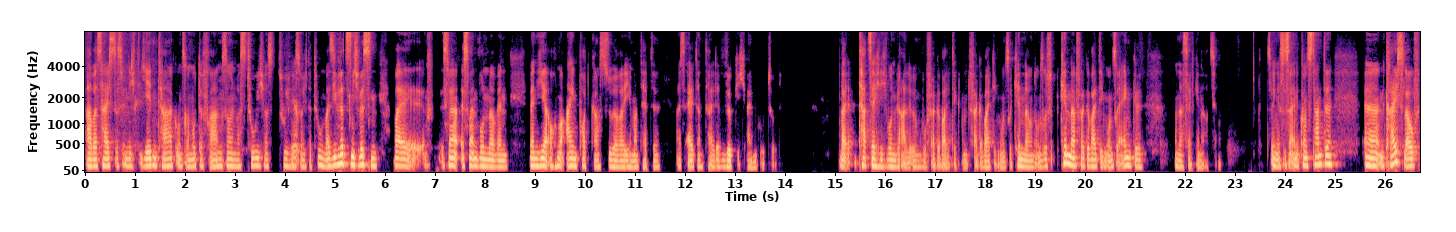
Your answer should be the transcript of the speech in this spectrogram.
Aber es heißt, dass wir nicht jeden Tag unserer Mutter fragen sollen, was tue ich, was tue ich, was ja. soll ich da tun? Weil sie wird es nicht wissen, weil es wäre es wär ein Wunder, wenn, wenn hier auch nur ein Podcast-Zuhörer jemand hätte als Elternteil, der wirklich einem gut tut. Weil tatsächlich wurden wir alle irgendwo vergewaltigt und vergewaltigen unsere Kinder und unsere Kinder vergewaltigen unsere Enkel und das seit Generationen. Deswegen ist es eine konstante äh, ein Kreislauf,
